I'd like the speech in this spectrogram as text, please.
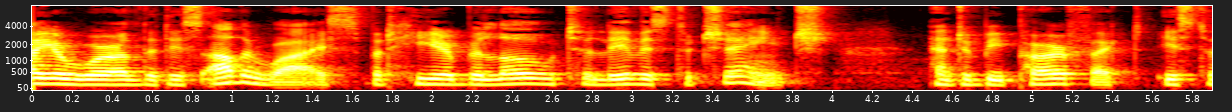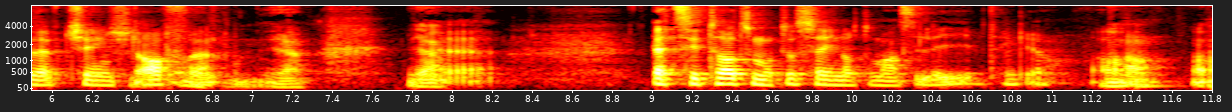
higher world it is otherwise, but here below to live is to change. And to be perfect is to have changed often. Ja. Eh, Ett citat som också säger något om hans liv, tänker jag. Ja. Ja.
